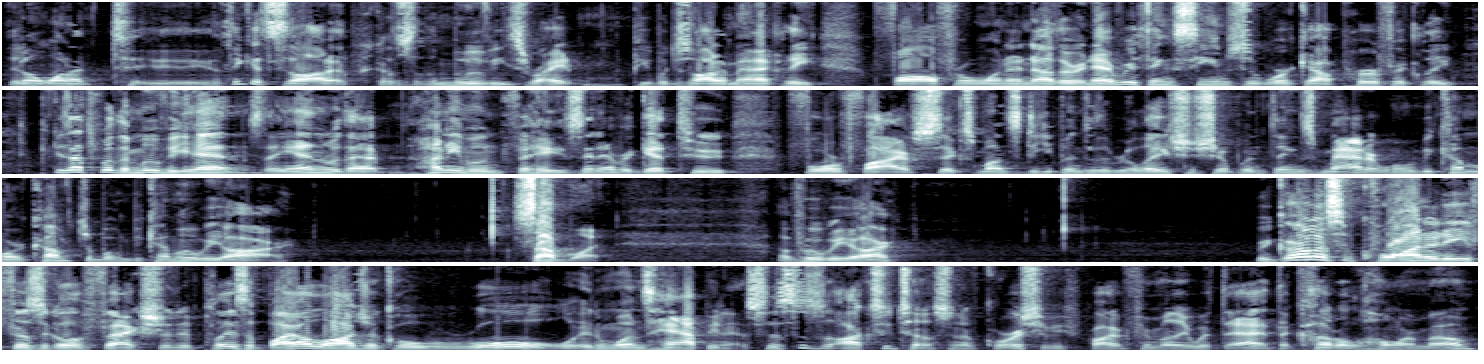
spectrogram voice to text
they don't want to. I think it's because of the movies, right? People just automatically fall for one another, and everything seems to work out perfectly because that's where the movie ends. They end with that honeymoon phase. They never get to four, five, six months deep into the relationship when things matter, when we become more comfortable and become who we are, somewhat of who we are. Regardless of quantity, physical affection, it plays a biological role in one's happiness. This is oxytocin, of course, you're probably familiar with that, the cuddle hormone.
